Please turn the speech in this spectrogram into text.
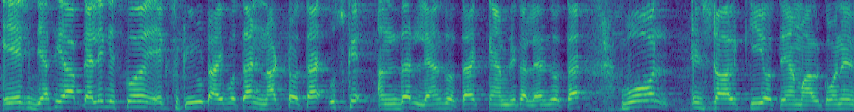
ایک جیسے آپ کہہ لیں کہ اس کو ایک سکریو ٹائپ ہوتا ہے نٹ ہوتا ہے، اس کے اندر لینز ہوتا ہے کیمرے کا لینز ہوتا ہے، وہ انسٹال کیے ہوتے ہیں مالکوں نے۔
